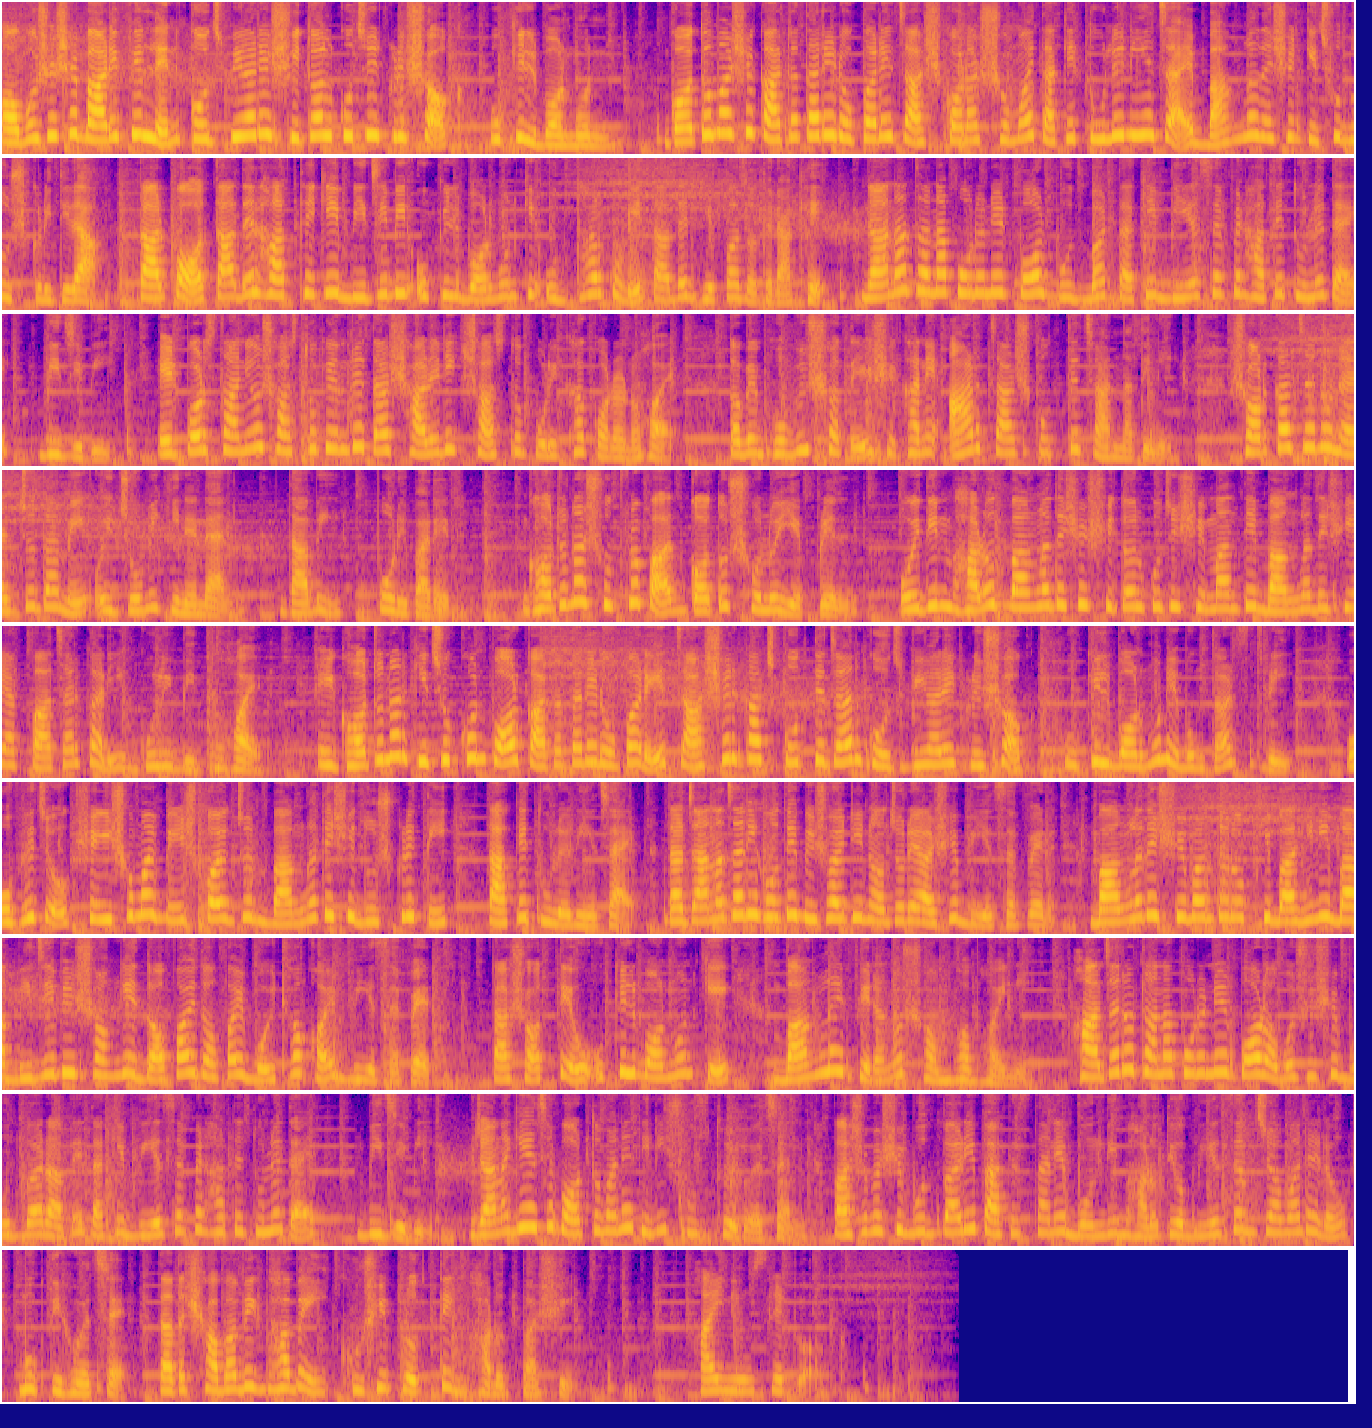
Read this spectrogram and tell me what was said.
অবশেষে বাড়ি ফিরলেন কোচবিহারের শীতলকুচির কৃষক উকিল বর্মন। গত মাসে কাটাতারের ওপারে চাষ করার সময় তাকে তুলে নিয়ে যায় বাংলাদেশের কিছু দুষ্কৃতীরা। তারপর তাদের হাত থেকে বিজেপি উকিল বর্মনকে উদ্ধার করে তাদের হেফাজতে রাখে। নানা টানা পোড়নের পর বুধবার তাকে বিএসএফ এর হাতে তুলে দেয় বিজেপি। এরপর স্থানীয় স্বাস্থ্যকেন্দ্রে তার শারীরিক স্বাস্থ্য পরীক্ষা করানো হয়। তবে ভবিষ্যতে সেখানে আর চাষ করতে চান না তিনি। সরকার যেন ন্যায্য দামে ওই জমি কিনে নেন। দাবি পরিবারের। ঘটনার সূত্রপাত গত ষোলোই এপ্রিল। ওই দিন ভারত বাংলাদেশের শীতলকুচি সীমান্তে বাংলাদেশি এক পাচারকারী গুলিবিদ্ধ হয়। এই ঘটনার কিছুক্ষণ পর কাটাতারের ওপারে চাষের কাজ করতে যান কোচবিহারের কৃষক উকিল বর্মন এবং তার স্ত্রী। অভিযোগ, সেই সময় বেশ কয়েকজন বাংলাদেশি দুষ্কৃতী তাকে তুলে নিয়ে যায়। তা জানাজানি হতে বিষয়টি নজরে আসে বিএসএফ এর বাংলাদেশ সীমান্তরক্ষী বাহিনী বা বিজেপির সঙ্গে দফায় দফায় বৈঠক হয় বিএসএফ এর তা সত্ত্বেও উকিল বর্মনকে বাংলায় ফেরানো সম্ভব হয়নি। হাজারো টানাপোড়েনের পর অবশেষে বুধবার রাতে তাকে বিএসএফ এর হাতে তুলে দেয় বিজেপি জানা গিয়েছে, বর্তমানে তিনি সুস্থই রয়েছেন। পাশাপাশি বুধবারই পাকিস্তানে বন্দী ভারতীয় বিএসএফ জওয়ানেরও মুক্তি হয়েছে। তাতে স্বাভাবিকভাবেই খুশি প্রত্যেক ভারতবাসী। Hi news network.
